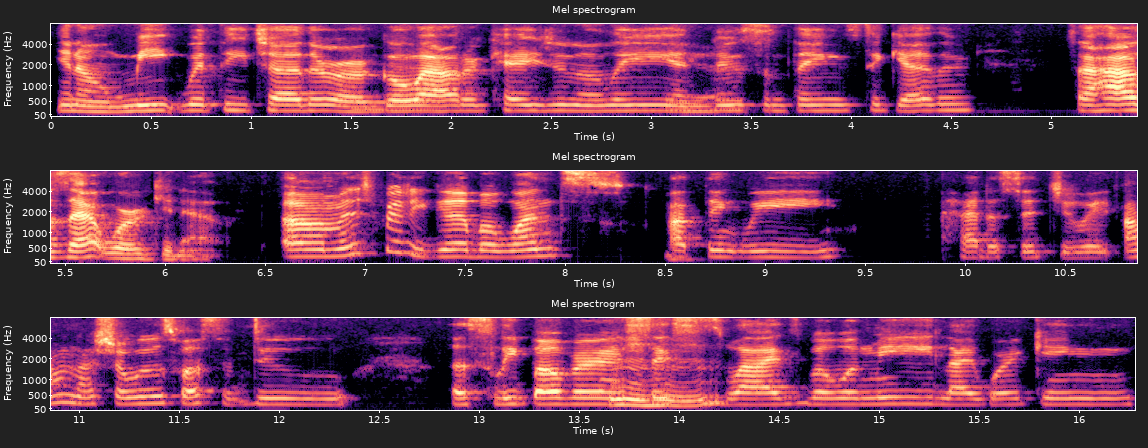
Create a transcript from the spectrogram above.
you know meet with each other or go out occasionally and yes. do some things together. So how's that working out? Um it's pretty good but once i think we had a situation. I'm not sure we were supposed to do a sleepover in mm-hmm. Six Flags, but with me like working,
